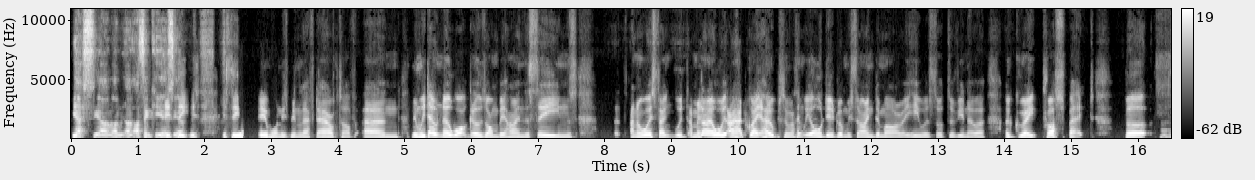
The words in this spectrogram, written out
Yes, yeah, I, I think he is. It's, yeah. the, it's, it's the European one he's been left out of, and I mean we don't know what goes on behind the scenes. And I always think would I mean I always I had great hopes and I think we all did when we signed Demarai. He was sort of you know a, a great prospect, but hmm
